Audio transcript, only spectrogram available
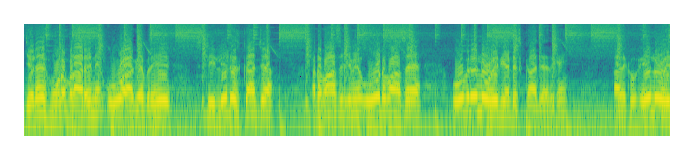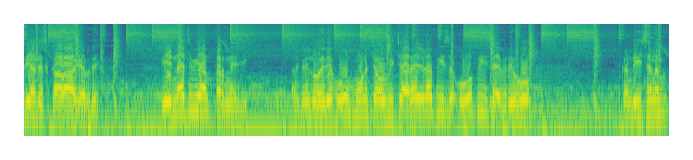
ਜਿਹੜਾ ਇਹ ਹੁਣ ਬਣਾ ਰਹੇ ਨੇ, ਉਹ ਆ ਗਿਆ ਵੀਰੇ ਸਟੀਲੀ ਡਿਸਕਾਂ 'ਚ। ਐਡਵਾਂਸ ਜਿਵੇਂ ਉਹ ਐਡਵਾਂਸ ਹੈ, ਉਹ ਵੀਰੇ ਲੋਹੇ ਦੀਆਂ ਡਿਸਕਾਂ 'ਚ ਹੈ, ਦੇਖੇ। ਆ ਦੇਖੋ, ਇਹ ਲੋਹੇ ਦੀਆਂ ਡਿਸਕਾਂ ਵਾਲਾ ਆ ਗਿਆ ਵੀਰੇ। ਇਹਨਾਂ 'ਚ ਵੀ ਅੰਤਰ ਨੇ ਜੀ। ਆ ਲੋਹੇ ਦੇ ਉਹ ਹੁਣ 24 ਚ ਆ ਰਿਹਾ ਜਿਹੜਾ ਪੀਸ ਉਹ ਪੀਸ ਹੈ ਵੀਰੇ ਉਹ ਕੰਡੀਸ਼ਨ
